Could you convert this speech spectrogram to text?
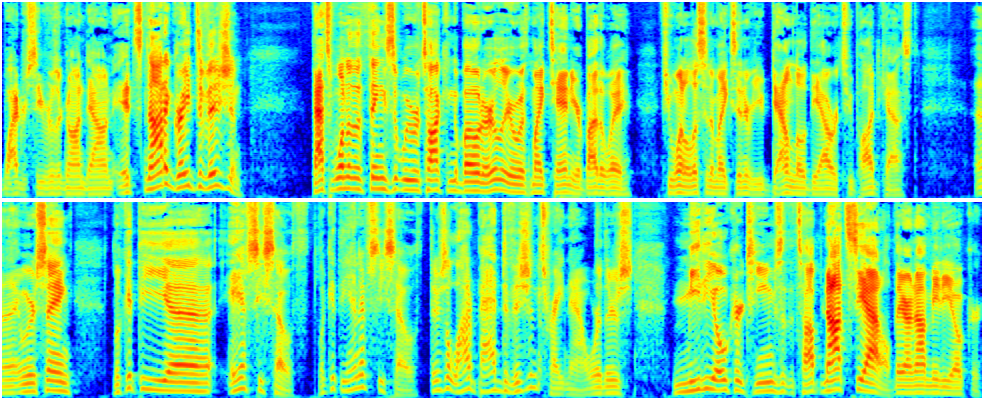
wide receivers are gone down. It's not a great division. That's one of the things that we were talking about earlier with Mike Tanier. By the way, if you want to listen to Mike's interview, download the Hour 2 podcast. Uh, and we were saying, look at the uh, AFC South. Look at the NFC South. There's a lot of bad divisions right now where there's mediocre teams at the top. Not Seattle. They are not mediocre.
